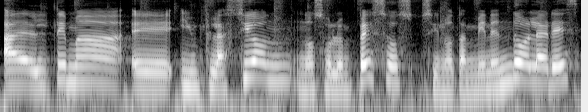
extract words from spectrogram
al tema eh, inflación, no solo en pesos, sino también en dólares,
